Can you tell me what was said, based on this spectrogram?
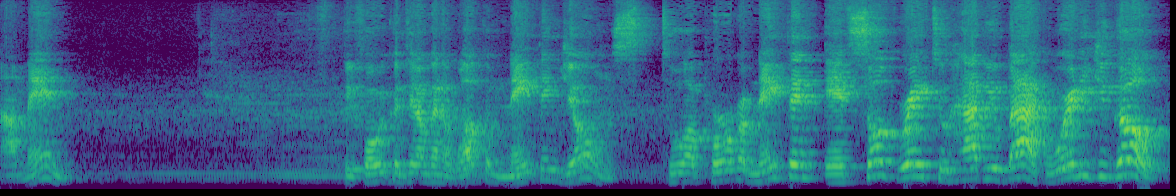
Amen. Before we continue, I'm going to welcome Nathan Jones to our program. Nathan, it's so great to have you back. Where did you go?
